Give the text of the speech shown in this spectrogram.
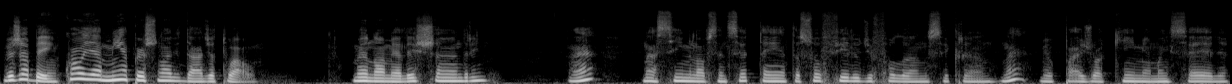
Veja bem, qual é a minha personalidade atual? Meu nome é Alexandre, né? Nasci em 1970, sou filho de fulano cicrano, né? Meu pai Joaquim, minha mãe Célia.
